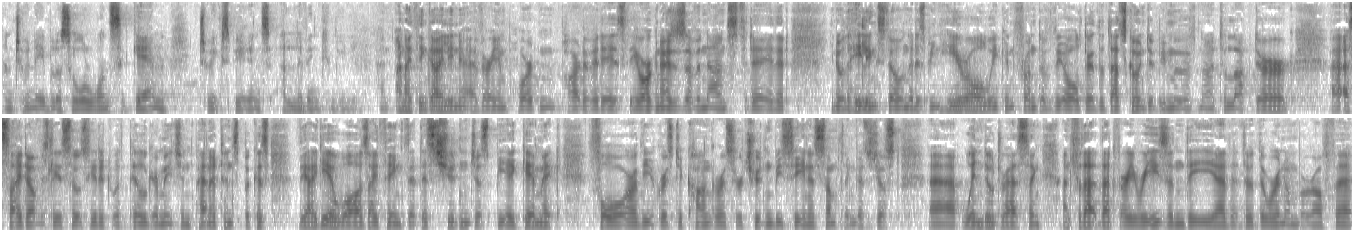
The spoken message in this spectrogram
and to enable us all once again to experience a living communion. And, and, I think, Eileen, a very important part of it is the organisers have announced today that, you know, the healing stone that has been here all week in front of the altar, that that's going to be moved now to Lough Derg, uh, a site obviously associated with pilgrimage and penitence, because the idea was, I think, that this shouldn't just be a gimmick for the Eucharistic Congress or it shouldn't be seen as something that's just uh, window dressing. And for that, that very reason, the, uh, the, the, there were a number of uh,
